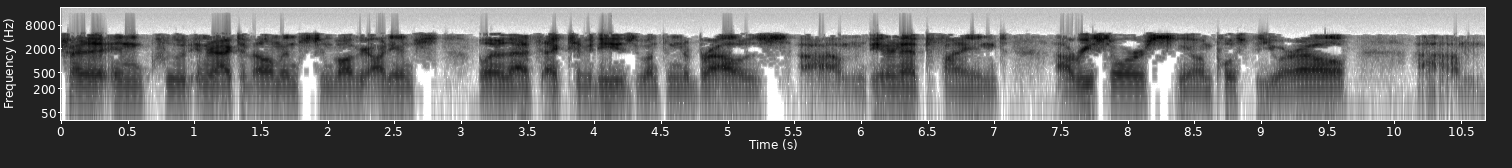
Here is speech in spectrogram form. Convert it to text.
try to include interactive elements to involve your audience, whether that's activities, you want them to browse um, the internet to find a resource, you know, and post the URL, um,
